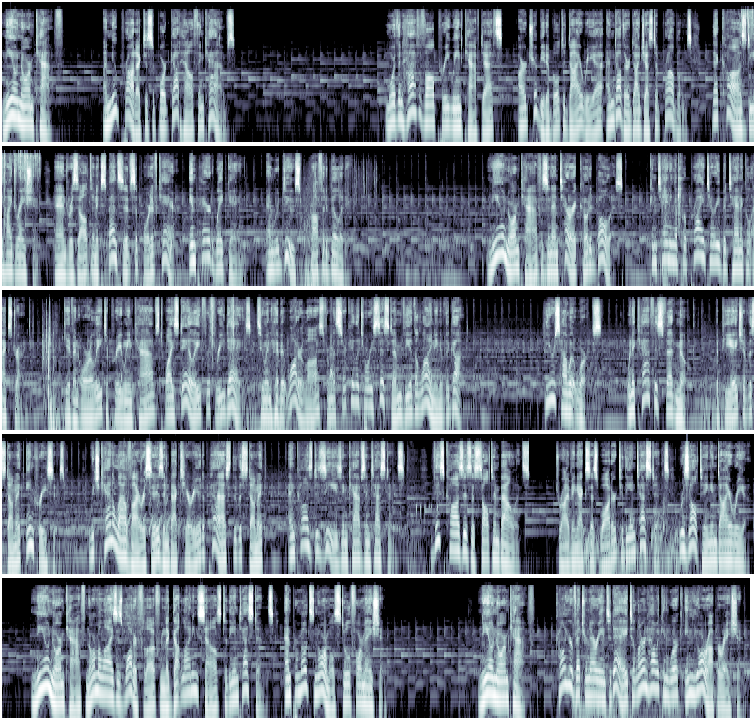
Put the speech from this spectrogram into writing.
Neonorm Calf, a new product to support gut health in calves. More than half of all pre-weaned calf deaths are attributable to diarrhea and other digestive problems that cause dehydration and result in expensive supportive care, impaired weight gain, and reduced profitability. Neonorm Calf is an enteric-coated bolus containing a proprietary botanical extract given orally to pre-weaned calves twice daily for three days to inhibit water loss from the circulatory system via the lining of the gut. Here's how it works. When a calf is fed milk, the pH of the stomach increases, which can allow viruses and bacteria to pass through the stomach and cause disease in calves' intestines. This causes a salt imbalance, driving excess water to the intestines, resulting in diarrhea. Neonorm Calf normalizes water flow from the gut lining cells to the intestines and promotes normal stool formation. Neonorm Calf. Call your veterinarian today to learn how it can work in your operation.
